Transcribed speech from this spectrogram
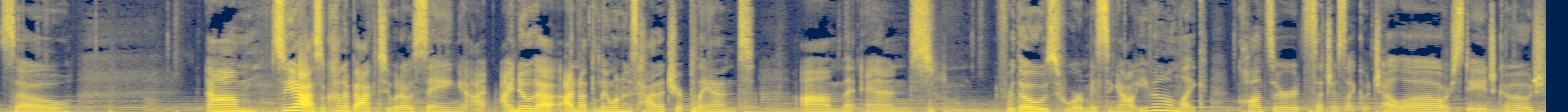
So um, so yeah, so kind of back to what I was saying. I, I know that I'm not the only one who's had a trip planned. Um, and for those who are missing out, even on like concerts such as like Coachella or Stagecoach,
